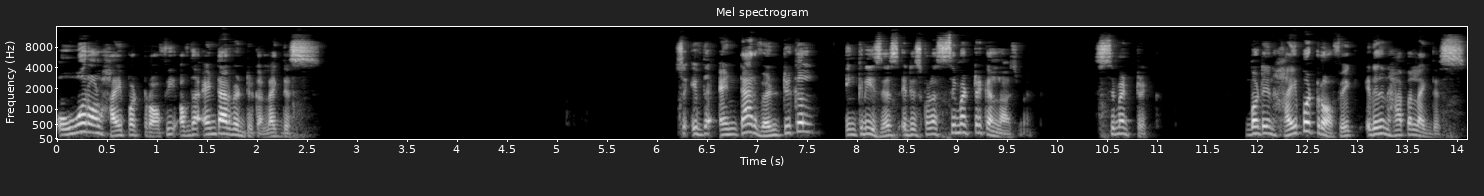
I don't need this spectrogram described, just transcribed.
overall hypertrophy of the entire ventricle like this. So if the entire ventricle increases, it is called a symmetric enlargement, symmetric. But in hypertrophic, it doesn't happen like this.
